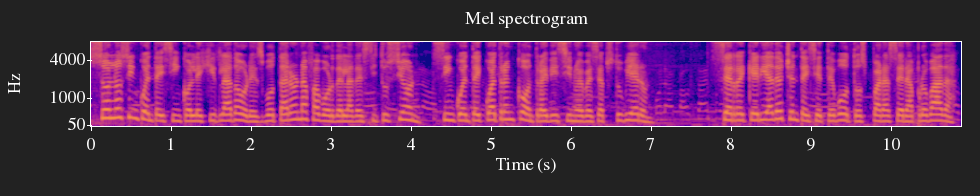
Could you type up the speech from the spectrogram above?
solo 55 legisladores votaron a favor de la destitución, 54 en contra y 19 se abstuvieron. Se requería de 87 votos para ser aprobada,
